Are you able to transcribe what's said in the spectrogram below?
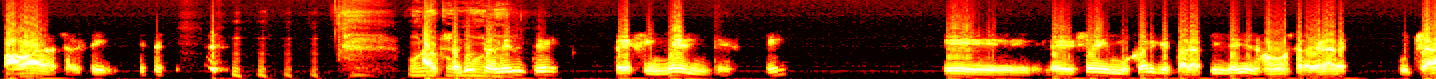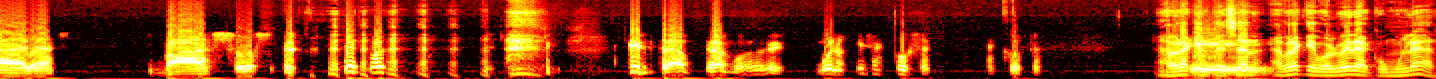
pavadas al fin. Absolutamente prescindentes. le decía a mi mujer que para fin de año nos vamos a regalar cucharas, vasos, bueno, esas cosas, esas cosas. Habrá que empezar, eh, habrá que volver a acumular.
